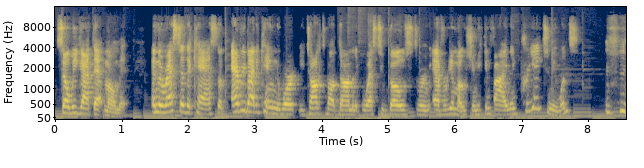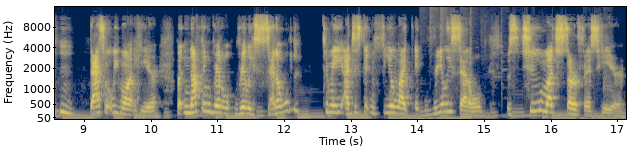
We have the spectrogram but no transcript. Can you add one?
So we got that moment. And the rest of the cast, look, everybody came to work. You talked about Dominic West, who goes through every emotion he can find and creates new ones. That's what we want here. But nothing really, settled to me. I just didn't feel like it really settled. There's too much surface here.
